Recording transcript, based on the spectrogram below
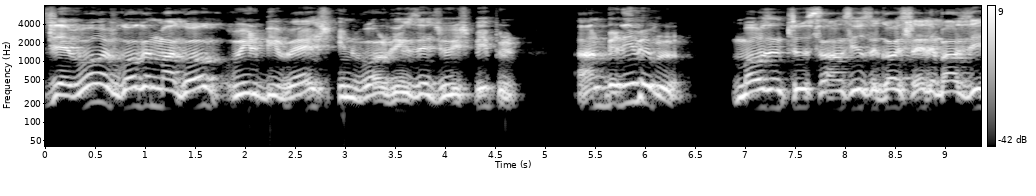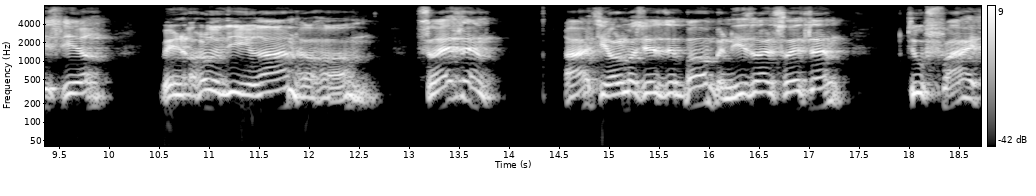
The war of Gog and Magog will be waged involving the Jewish people. Unbelievable. More than 2,000 years ago, said about this year, when already Iran uh, threatened, right? He almost has the bomb, and Israel threatened to fight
